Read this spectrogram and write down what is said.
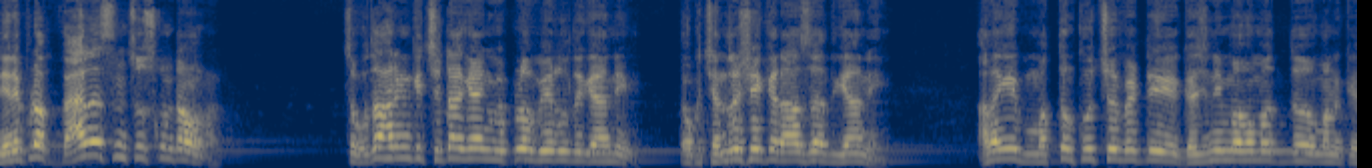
నేను ఎప్పుడు ఆ బ్యాలెన్స్ని చూసుకుంటా ఉన్నాను. సో ఉదాహరణకి చిటా గ్యాంగ్ విప్లవ వీరులది కానీ ఒక చంద్రశేఖర్ ఆజాద్ కానీ అలాగే మొత్తం కూర్చోబెట్టి గజనీ మహమ్మద్ మనకి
